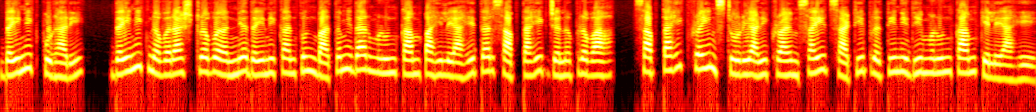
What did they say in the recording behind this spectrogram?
दैनिक पुढारी दैनिक नवराष्ट्र व अन्य दैनिकांतून बातमीदार म्हणून काम पाहिले आहे तर साप्ताहिक जनप्रवाह साप्ताहिक क्राईम स्टोरी आणि क्राईम साईटसाठी प्रतिनिधी म्हणून काम केले आहे.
